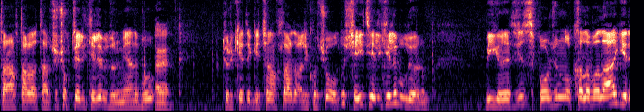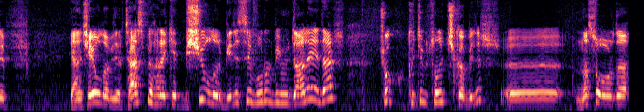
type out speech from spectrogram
taraftarlarla tartışıyor. Çok tehlikeli bir durum. Yani bu Evet. Türkiye'de geçen haftalarda Ali Koç'u oldu. Şeyi tehlikeli buluyorum. Bir yönetici sporcunun o kalabalığa girip yani şey olabilir. Ters bir hareket bir şey olur. Birisi vurur bir müdahale eder. Çok kötü bir sonuç çıkabilir. Ee, nasıl orada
